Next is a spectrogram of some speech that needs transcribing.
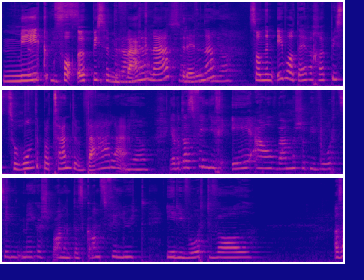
mich Etwas von etwas trennen, wegnehmen, trennen, Ja, sondern ich will einfach etwas zu 100% wählen. ja. ja, aber das finde ich eh auch, wenn wir schon bei Wort sind, mega spannend, dass ganz viele Leute ihre Wortwahl, also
